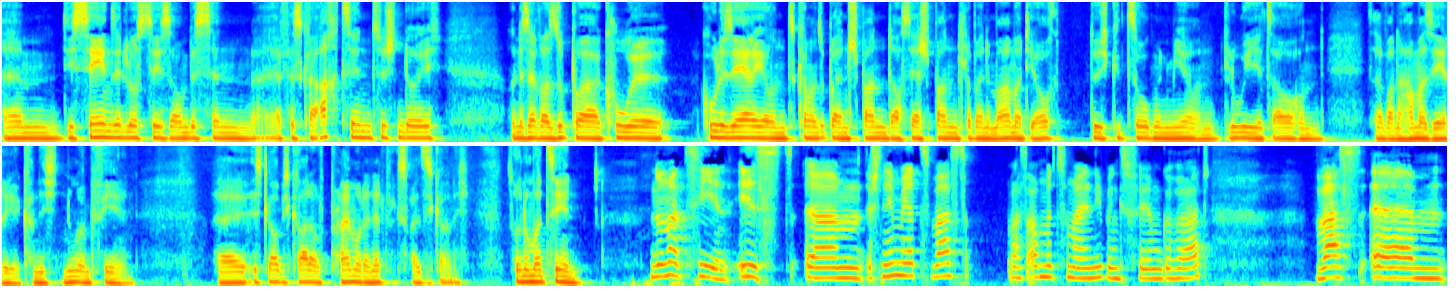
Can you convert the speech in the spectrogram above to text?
Ähm, die Szenen sind lustig, ist auch ein bisschen FSK 18 zwischendurch und ist einfach super cool, coole Serie und kann man super entspannt, auch sehr spannend. Ich glaube, meine Mama hat die auch durchgezogen mit mir und Louis jetzt auch und ist einfach eine Hammer-Serie, kann ich nur empfehlen. Äh, ist, glaube ich, gerade auf Prime oder Netflix, weiß ich gar nicht. So, Nummer 10. Nummer 10 ist, ähm, ich nehme jetzt was, was auch mit zu meinen Lieblingsfilmen gehört, was ähm,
